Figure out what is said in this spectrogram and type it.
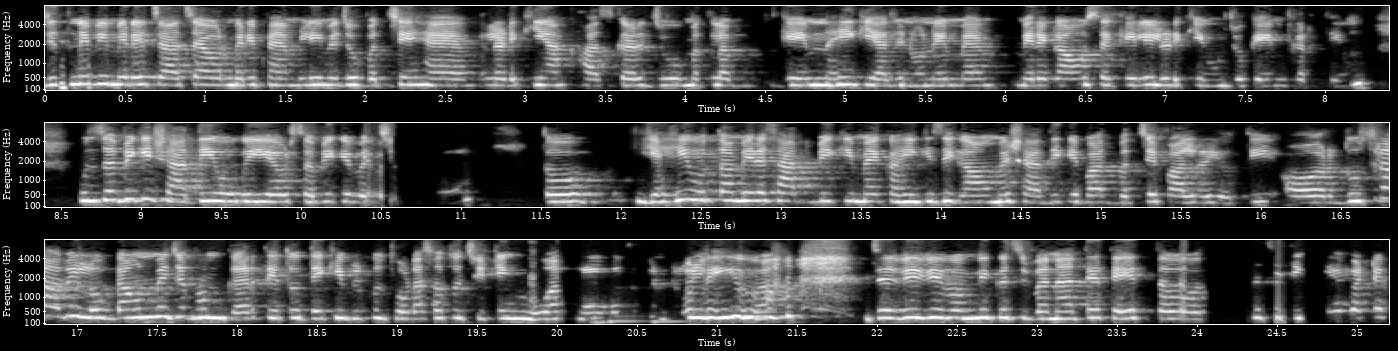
जितने भी मेरे चाचा और मेरी फैमिली में जो बच्चे हैं, लड़कियाँ खासकर जो मतलब गेम नहीं किया जिन्होंने, मैं मेरे गाँव से अकेली लड़की हूँ जो गेम करती हूँ, उन सभी की शादी हो गई है और सभी के बच्चे तो यही होता मेरे साथ भी कि मैं कहीं किसी गाँव में शादी के बाद बच्चे पाल रही होती और दूसरा अभी लॉकडाउन में जब हम घर थे तो देखिए बिल्कुल थोड़ा सा तो चीटिंग हुआ है तो कंट्रोल नहीं हुआ। जब भी मम्मी कुछ बनाते थे तो चीटिंग किया बट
